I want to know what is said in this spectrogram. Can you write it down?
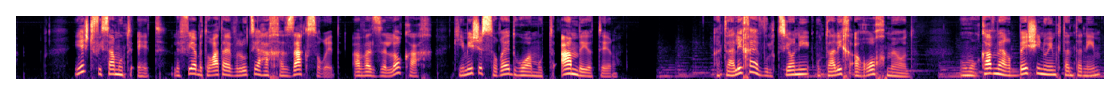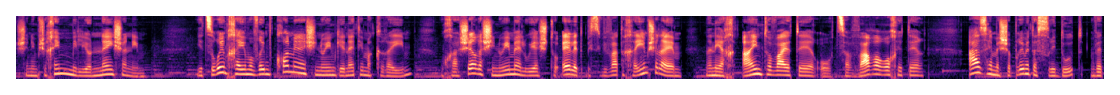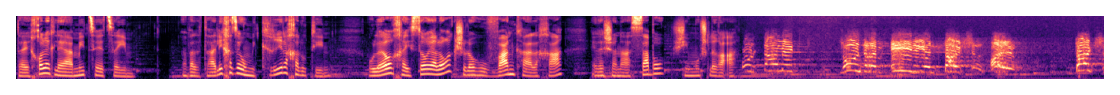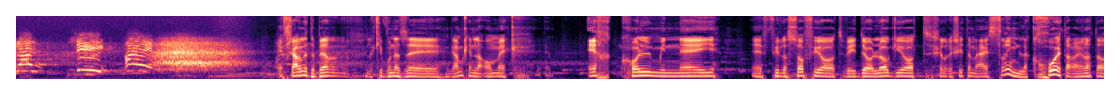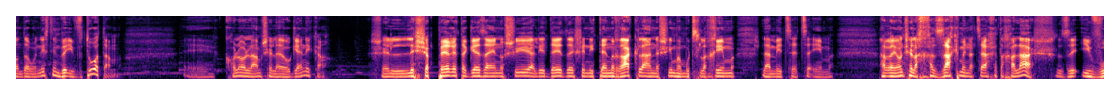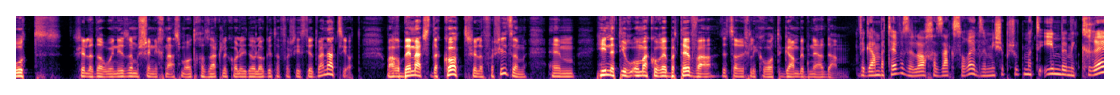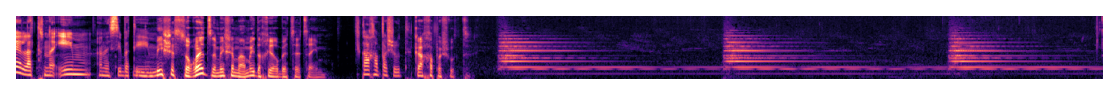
יש תפיסה מוטעית, לפיה בתורת האבולוציה החזק שורד, אבל זה לא כך, כי מי ששורד הוא המותאם ביותר. התהליך האבולוציוני הוא תהליך ארוך מאוד. הוא מורכב מהרבה שינויים קטנטנים שנמשכים מיליוני שנים. יצורים חיים עוברים כל מיני שינויים גנטיים אקראיים, וכאשר לשינויים האלו יש תועלת בסביבת החיים שלהם, נניח עין טובה יותר או צוואר ארוך יותר, אז הם משפרים את השרידות ואת היכולת להעמיד צאצאים. אבל התהליך הזה הוא מקרי לחלוטין, ולאורך ההיסטוריה לא רק שלא הובן כהלכה, אלא שנעשה בו שימוש לרעה. אפשר לדבר לכיוון הזה גם כן לעומק, איך כל מיני אה, פילוסופיות ואידיאולוגיות של ראשית המאה ה-20 לקחו את הרעיונות הדרוויניסטיים ועיוותו אותם. אה, כל העולם של האוגניקה, של לשפר את הגזע האנושי על ידי זה שניתן רק לאנשים המוצלחים להעמיד צאצאים. הרעיון של החזק מנצח את החלש, זה עיוות של הדרוויניזם שנכנס מאוד חזק לכל האידיאולוגיות הפשיסטיות והנאציות. הרבה מהצדקות של הפשיזם הם, הנה תראו מה קורה בטבע, זה צריך לקרות גם בבני אדם. וגם בטבע זה לא החזק שורד, זה מי שפשוט מתאים במקרה לתנאים הנסיבתיים. מי ששורד זה מי שמעמיד הכי הרבה צאצאים. ככה פשוט. ככה פשוט.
